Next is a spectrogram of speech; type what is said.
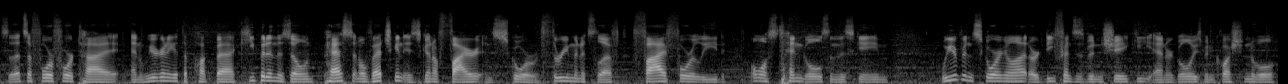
So that's a 4-4 tie, and we're going to get the puck back, keep it in the zone, pass, and Ovechkin is going to fire and score three minutes left, 5-4 lead, almost 10 goals in this game. We have been scoring a lot, our defense has been shaky, and our goalie's been questionable,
